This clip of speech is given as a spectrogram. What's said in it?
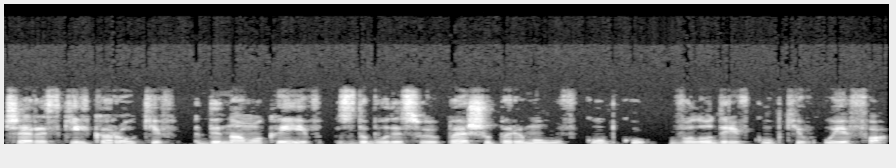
Через кілька років Динамо Київ здобуде свою першу перемогу в Кубку володарів Кубків УЄФА.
